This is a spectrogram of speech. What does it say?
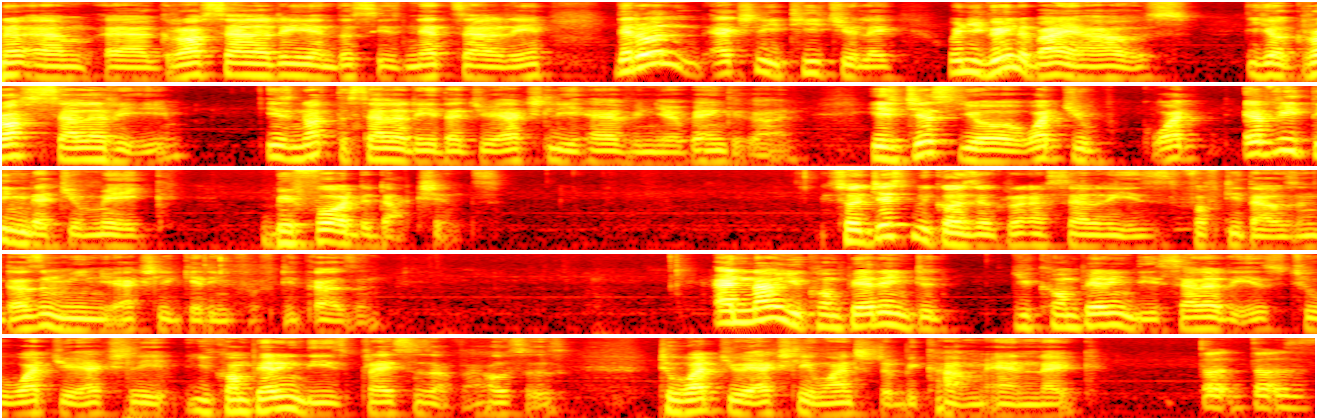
uh, gross salary and this is net salary they don't actually teach you like when you're going to buy a house your gross salary is not the salary that you actually have in your bank account. It's just your what you what everything that you make before deductions. So just because your gross salary is 50000 doesn't mean you're actually getting 50000 and now you're comparing to you're comparing these salaries to what you actually you're comparing these prices of houses to what you actually wanted to become and like those,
